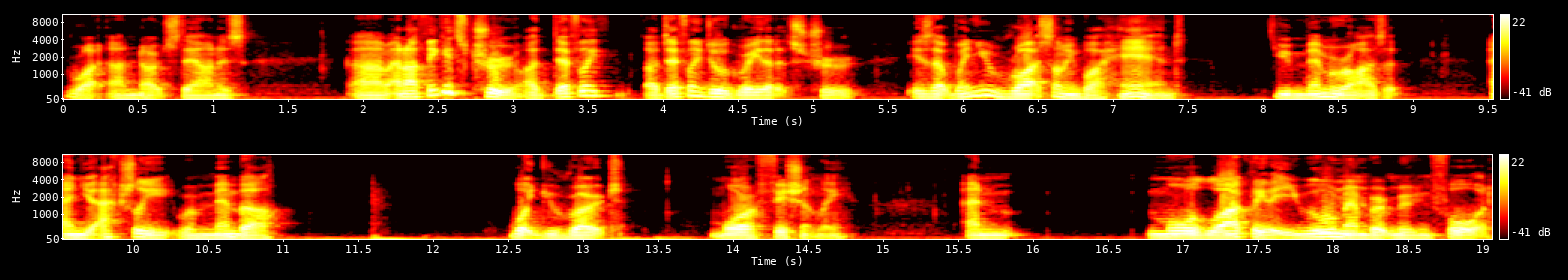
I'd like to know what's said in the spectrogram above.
write our notes down. Is um, and I think it's true. I definitely, I definitely do agree that it's true. Is that when you write something by hand, you memorize it, and you actually remember what you wrote more efficiently, and more likely that you will remember it moving forward.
